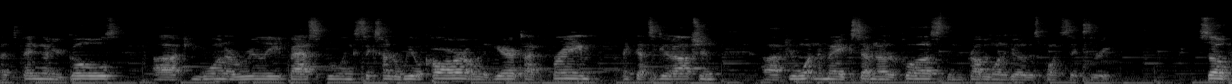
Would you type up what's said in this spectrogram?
uh, depending on your goals. Uh, if you want a really fast spooling 600 wheel car with a Garrett type of frame, I think that's a good option. Uh, if you're wanting to make 700 plus, then you probably want to go to this 0.63. So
